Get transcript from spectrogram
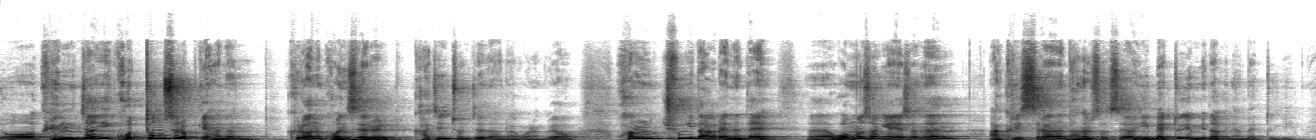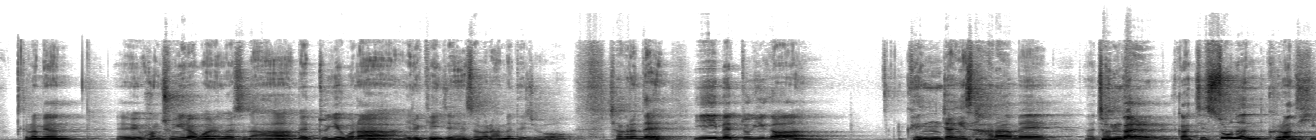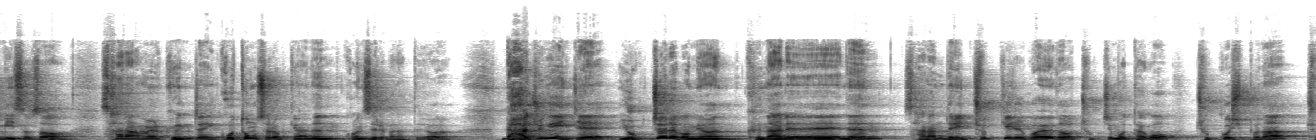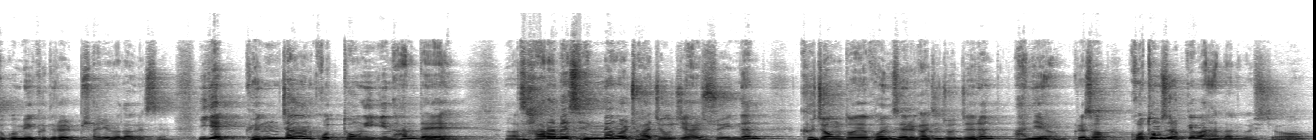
어, 굉장히 고통스럽게 하는 그런 권세를 가진 존재다라고 하는 거예요. 황충이다 그랬는데 원문성에서는 아크리스라는 단어를 썼어요. 이 메뚜기입니다. 그냥 메뚜기. 그러면 황충이라고 하는 것은 아 메뚜기구나 이렇게 이제 해석을 하면 되죠. 자 그런데 이 메뚜기가 굉장히 사람의 전갈같이 쏘는 그런 힘이 있어서 사람을 굉장히 고통스럽게 하는 권세를 받았대요. 나중에 이제 6절에 보면 그날에는 사람들이 죽기를 구하여도 죽지 못하고 죽고 싶으나 죽음이 그들을 피하리로다 그랬어요. 이게 굉장한 고통이긴 한데 아, 사람의 생명을 좌지우지할 수 있는 그 정도의 권세를 가진 존재는 아니에요. 그래서 고통스럽게만 한다는 것이죠.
